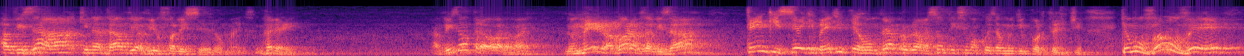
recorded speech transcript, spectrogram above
avisar que Nadav e Aviu faleceram. Mas, peraí, avisa outra hora, vai. No meio agora precisa avisar? Tem que ser que para a gente interromper a programação tem que ser uma coisa muito importante. Então vamos ver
